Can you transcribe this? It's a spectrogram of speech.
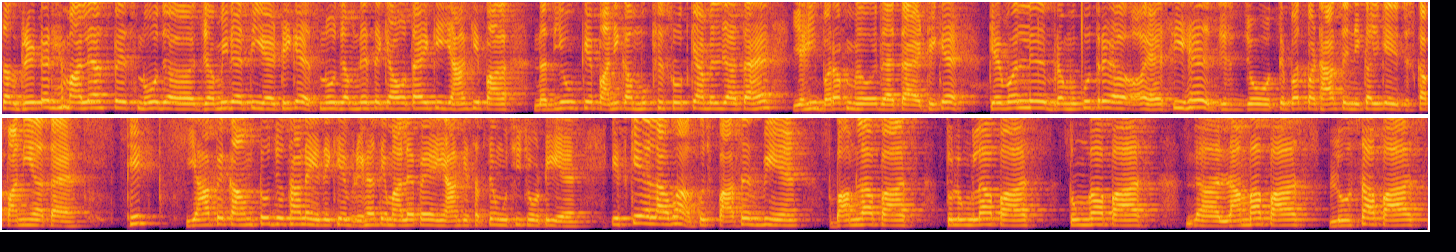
सब ग्रेटर हिमालयस पे स्नो जमी रहती है, ठीक है? स्नो जमने से क्या होता है कि यहाँ की नदियों के पानी का मुख्य स्रोत क्या मिल जाता है? यही बर्फ़ में रहता है, ठीक है? केवल ब्रह्मपुत्र ऐसी है जिस, जो तिब्बत पठार से निकल के जिसका पानी आता है, ठीक? यहाँ पे कांगटो जो था ना, ये देखिए बृहद हिमालय पे यहाँ की सबसे ऊँची चोटी है। इसके अलावा कुछ पासेस भी हैं। बामला पास, तुलुंगला पास, तुंगा पास लांबा पास, लोसा पास,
